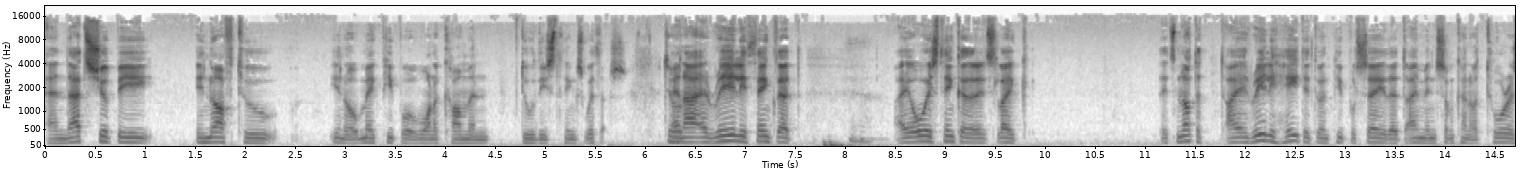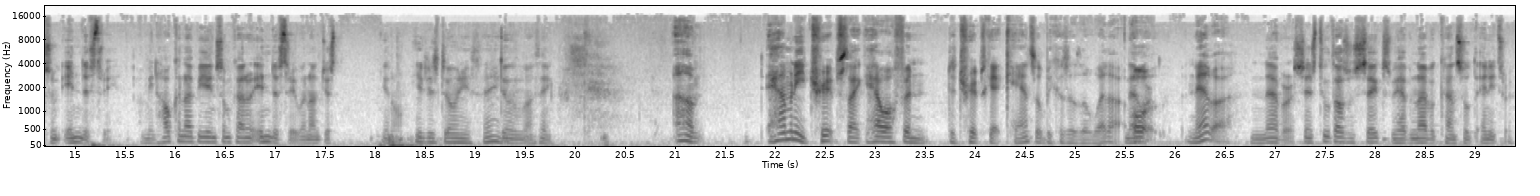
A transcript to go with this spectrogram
and that should be enough to you know make people want to come and do these things with us. Do- and i really think that i always think that it's like it's not that i really hate it when people say that i'm in some kind of tourism industry. I mean how can i be in some kind of industry when i'm just you know You're just doing your thing. doing my thing? Um, how many trips? Like, how often do trips get cancelled because of the weather? Never. Or, never. never since 2006 we have never cancelled any trip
